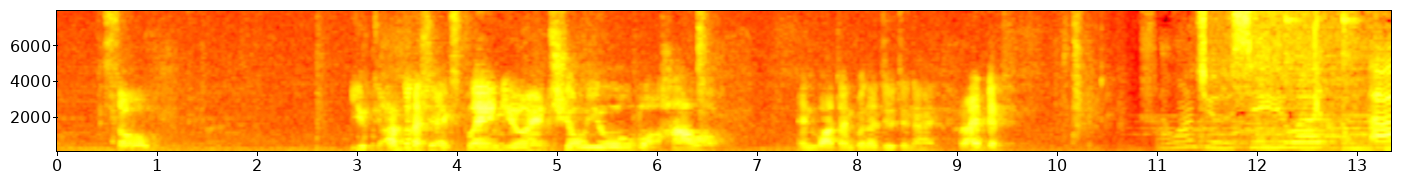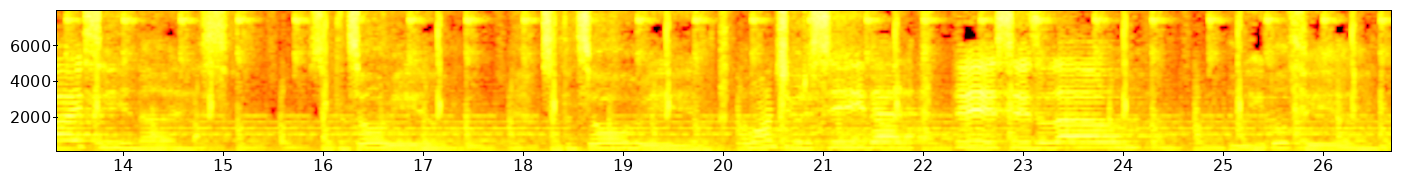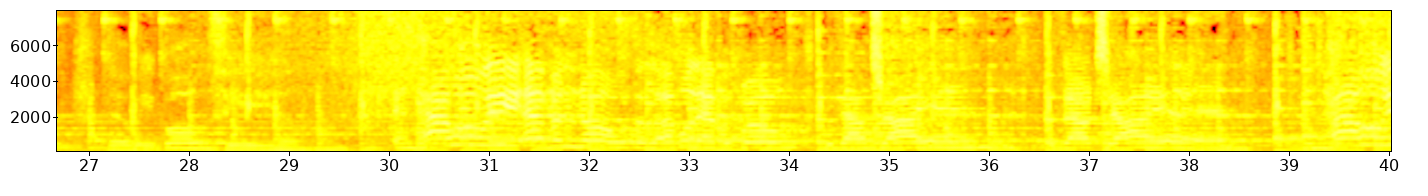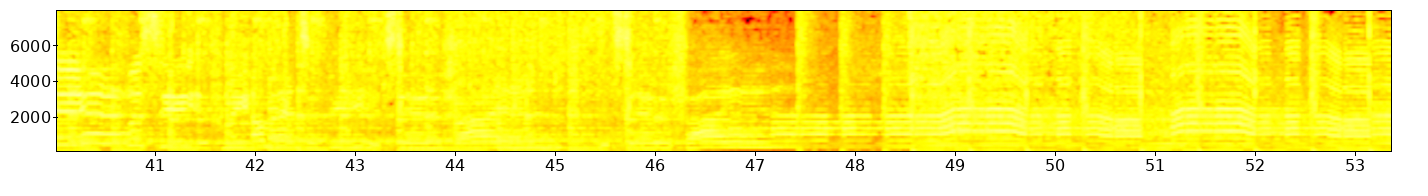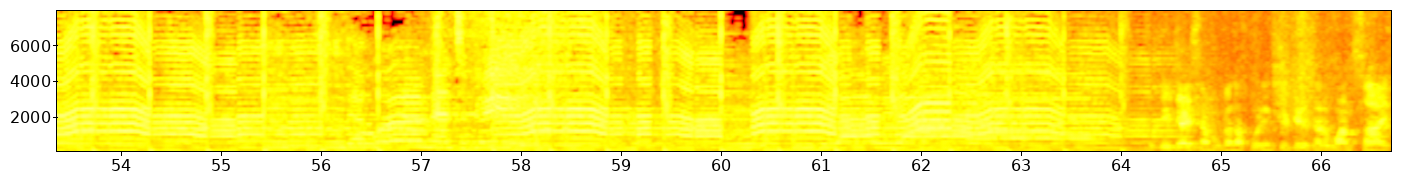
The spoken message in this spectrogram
So you, I'm gonna explain you and show you wha- how and what I'm gonna do tonight. Right then? I see in us. Something so real, something so real. I want you to see that this is a love that we both feel, that we both feel. Guys, I'm gonna put it together one side.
